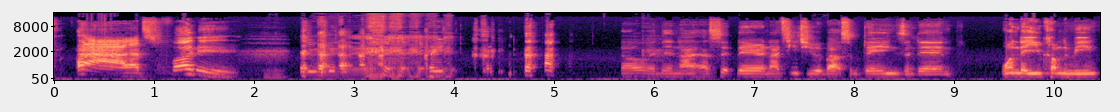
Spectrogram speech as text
ah, that's funny. know, and then I, I, sit there and I teach you about some things, and then one day you come to me,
